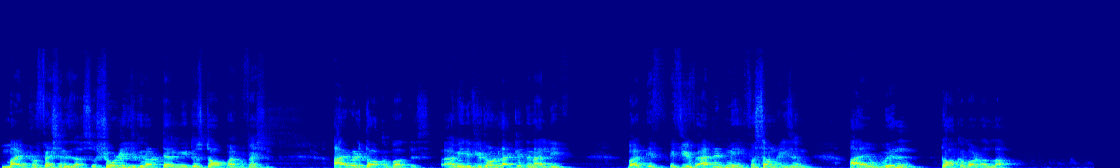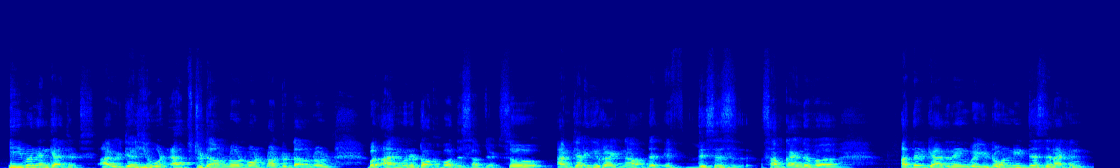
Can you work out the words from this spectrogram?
My profession is that. So surely you cannot tell me to stop my profession. I will talk about this. I mean, if you don't like it, then I'll leave. But if, if you've added me for some reason, I will talk about Allah. Even in gadgets. I will tell you what apps to download, what not to download, but I'm going to talk about this subject. So I'm telling you right now that if this is some kind of a other gathering where you don't need this, then I can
